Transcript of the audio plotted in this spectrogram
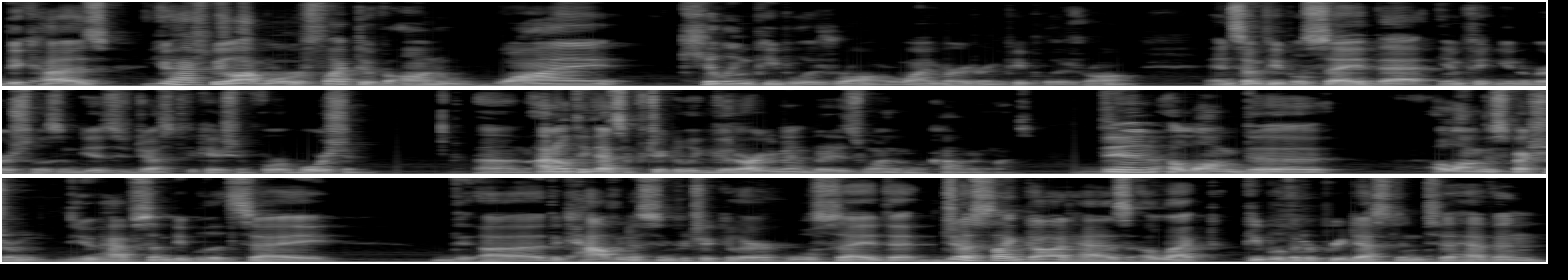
because you have to be a lot more reflective on why killing people is wrong or why murdering people is wrong. And some people say that infant universalism gives a justification for abortion. Um, I don't think that's a particularly good argument, but it is one of the more common ones. Then along the along the spectrum, you have some people that say the, uh, the Calvinists in particular will say that just like God has elect people that are predestined to heaven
